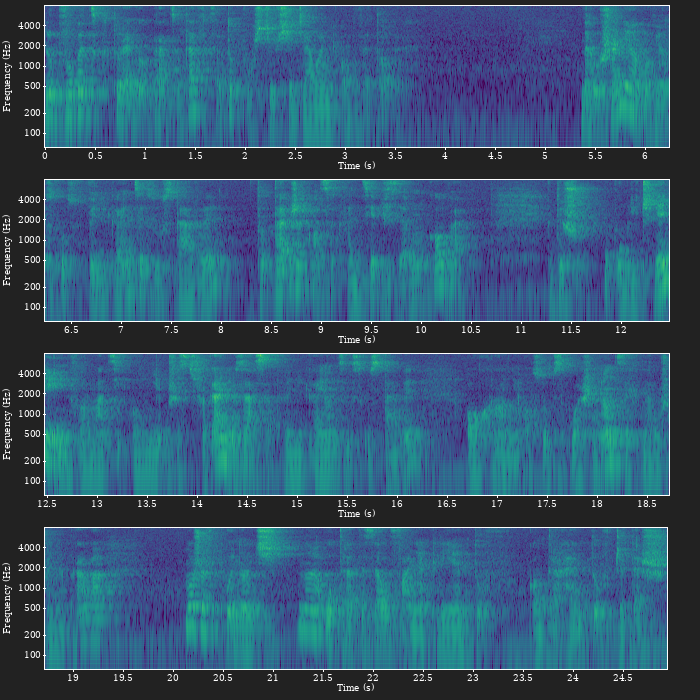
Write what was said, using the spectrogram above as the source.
lub wobec którego pracodawca dopuścił się działań odwetowych. Naruszenie obowiązków wynikających z ustawy to także konsekwencje wizerunkowe, gdyż upublicznienie informacji o nieprzestrzeganiu zasad wynikających z ustawy o ochronie osób zgłaszających naruszenia prawa może wpłynąć na utratę zaufania klientów kontrahentów czy też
